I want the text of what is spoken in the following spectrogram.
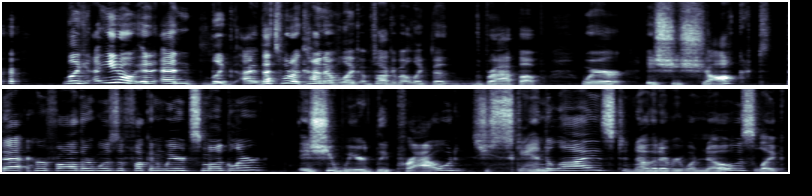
like you know, and, and like I, that's what I kind of like. I'm talking about like the, the wrap up. Where is she shocked that her father was a fucking weird smuggler? Is she weirdly proud? Is she scandalized now that everyone knows? Like,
